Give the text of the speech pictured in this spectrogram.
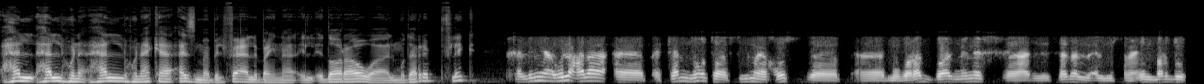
هل هل هنا هل هناك أزمة بالفعل بين الإدارة والمدرب فليك؟ خليني أقول على آه، كم نقطة فيما يخص مباراة بايرن ميونخ للساده المستمعين برضو.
